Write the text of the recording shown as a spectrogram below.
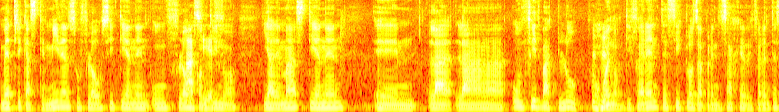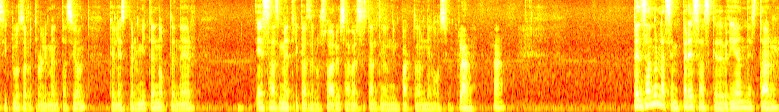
métricas que miden su flow, si tienen un flow continuo y además tienen em, la, un feedback loop, o bueno, diferentes ciclos de aprendizaje, diferentes ciclos de retroalimentación que les permiten obtener esas métricas del usuario y saber si están teniendo un impacto en el negocio. Claro, claro. Pensando en las empresas que deberían estar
